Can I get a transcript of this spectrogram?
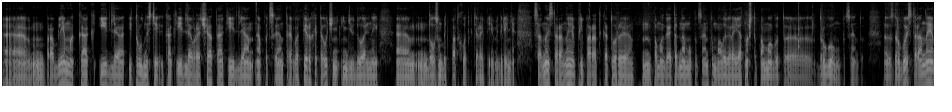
э, проблема как и для и трудности как и для врача, так и для э, пациента. Во-первых, это очень индивидуальный должен быть подход к терапии мигрени. С одной стороны, препараты, которые помогают одному пациенту, маловероятно, что помогут другому пациенту. С другой стороны,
